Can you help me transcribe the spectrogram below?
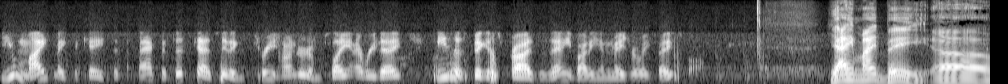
You might make the case that the fact that this guy's hitting 300 and playing every day, he's as big a surprise as anybody in Major League Baseball. Yeah, he might be. Uh,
